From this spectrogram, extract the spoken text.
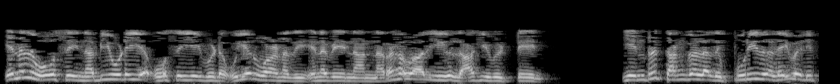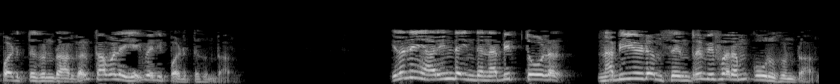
எனது ஓசை நபியுடைய ஓசையை விட உயர்வானது. எனவே நான் நரகவாதிகள் ஆகிவிட்டேன். என்று தங்களது புரிதலை வெளிப்படுத்துகின்றார்கள் கவலையை வெளிப்படுத்துகின்றார்கள். இதனை அறிந்த இந்த நபித்தோழர் நபியிடம் சென்று விவரம் கூறுகின்றார்.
